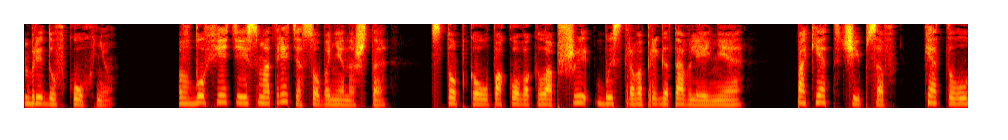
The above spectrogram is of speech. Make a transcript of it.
бреду в кухню. В буфете и смотреть особо не на что. Стопка упаковок лапши быстрого приготовления, пакет чипсов, кетл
